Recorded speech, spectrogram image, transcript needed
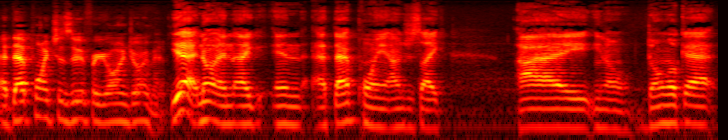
at that point, just do it for your own enjoyment. Yeah, no, and like, and at that point, I'm just like, I, you know, don't look at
